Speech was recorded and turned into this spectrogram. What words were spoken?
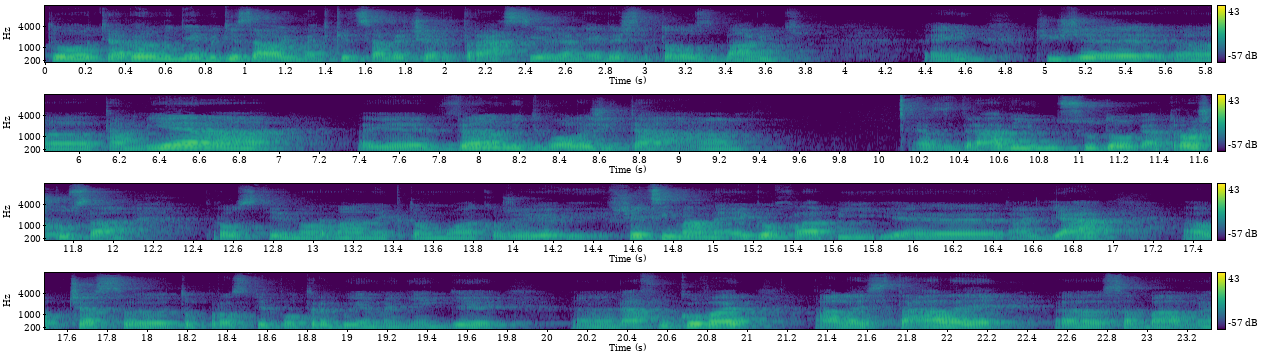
to ťa veľmi nebude zaujímať, keď sa večer trasieš a nevieš sa toho zbaviť. Hej? Čiže tá miera je veľmi dôležitá a zdravý úsudok a trošku sa proste normálne k tomu, akože všetci máme ego chlapi, e, a ja a občas to proste potrebujeme niekde nafúkovať, ale stále sa bavme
